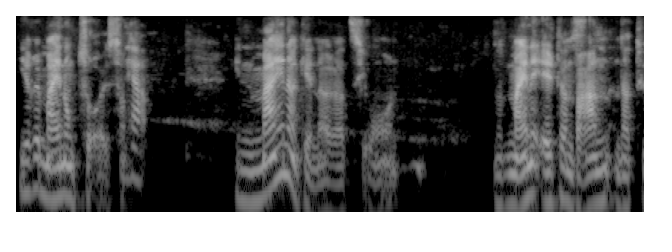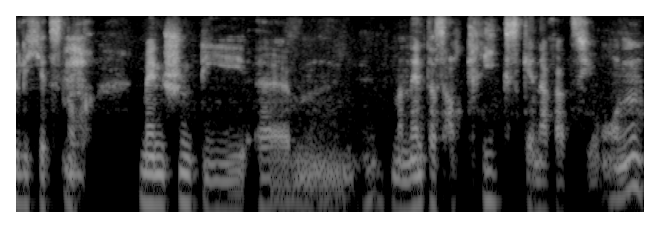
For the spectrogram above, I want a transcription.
ihre Meinung zu äußern. Ja. In meiner Generation, und meine Eltern waren natürlich jetzt noch Menschen, die, ähm, man nennt das auch Kriegsgeneration,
